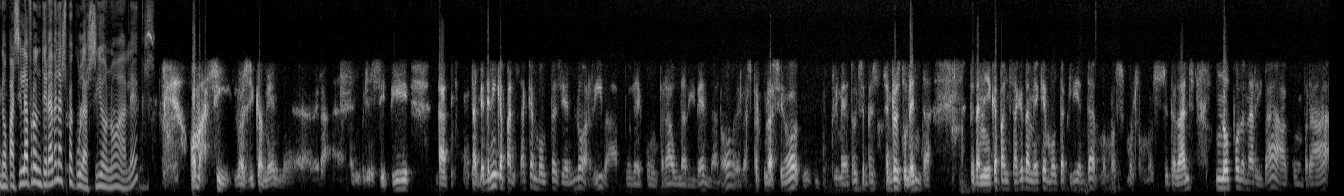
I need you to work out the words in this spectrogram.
no passi la frontera de l'especulació, no, Àlex? Home, sí, lògicament. A veure, en principi, també tenim que pensar que molta gent no arriba a poder comprar una vivenda, no? L'especulació, primer de tot, sempre sempre és dolenta. Però també hi ha que pensar que també que molta clienta, molts, molts, molts ciutadans, no poden arribar a comprar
